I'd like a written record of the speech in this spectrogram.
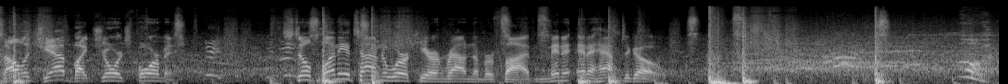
Solid jab by George Foreman. Still plenty of time to work here in round number five. Minute and a half to go. Oh.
